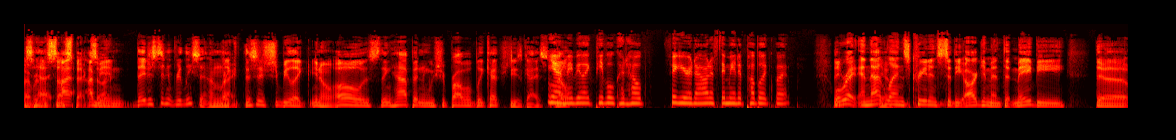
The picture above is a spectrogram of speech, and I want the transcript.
must the have. suspects I, I are. mean, they just didn't release it. I'm Right. like, this is, should be like, you know, oh, this thing happened. We should probably catch these guys. Yeah, Nope. maybe like people could help figure it out if they made it public, but Well, right, and that yeah. lends credence to the argument that maybe the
